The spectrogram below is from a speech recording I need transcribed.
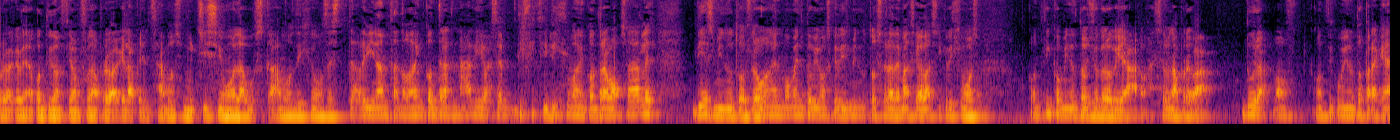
Prueba que viene a continuación fue una prueba que la pensamos muchísimo, la buscamos, dijimos, esta adivinanza no la va a encontrar nadie, va a ser dificilísimo de encontrar, vamos a darle 10 minutos. Luego en el momento vimos que 10 minutos era demasiado, así que dijimos, con 5 minutos yo creo que ya va a ser una prueba dura, vamos, con 5 minutos para que,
